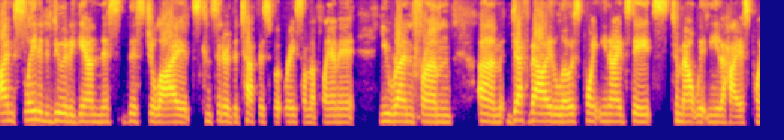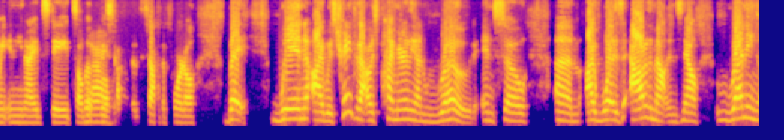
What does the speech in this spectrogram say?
i'm slated to do it again this this july. It's considered the toughest foot race on the planet. You run from um, Death Valley, the lowest point in the United States, to Mount Whitney, the highest point in the United States, although wow. they stop, stop at the portal. But when I was training for that, I was primarily on road. And so um, I was out of the mountains. Now, running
